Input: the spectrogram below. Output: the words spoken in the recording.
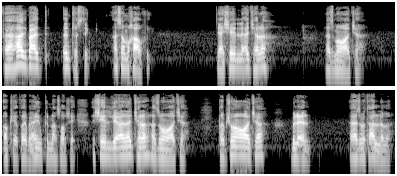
فهذه بعد interesting أسوأ مخاوفي. يعني الشيء اللي أجهله لازم أواجهه. أوكي طيب الحين يمكن صار شيء. الشيء اللي أنا أجهله لازم أواجهه. طيب شلون أواجهه؟ بالعلم. لازم أتعلمه.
